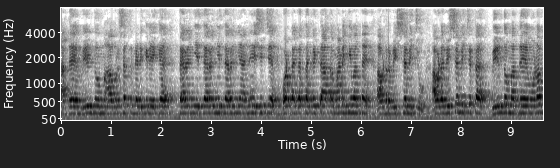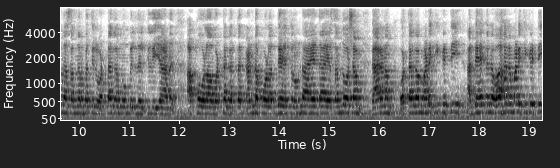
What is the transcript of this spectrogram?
അദ്ദേഹം വീണ്ടും ആ വൃക്ഷത്തിന്റെ അടുക്കിലേക്ക് തെരഞ്ഞ് തെരഞ്ഞ് തെരഞ്ഞ് അന്വേഷിച്ച് ഒട്ടകത്തെ കിട്ടാത്ത മടങ്ങി വന്ന് അവിടെ വിഷമിച്ചു. അവിടെ വിഷമിച്ചിട്ട് വീണ്ടും അദ്ദേഹം ഉണർന്ന സന്ദർഭത്തിൽ ഒട്ടകം മുമ്പിൽ നിൽക്കുകയാണ്. അപ്പോൾ ആ ഒട്ടകത്തെ കണ്ടപ്പോൾ അദ്ദേഹത്തിന് ഉണ്ടായതായ സന്തോഷം. കാരണം ഒട്ടകം മടക്കി കിട്ടി അദ്ദേഹത്തിന്റെ വാഹനം മടക്കി കിട്ടി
